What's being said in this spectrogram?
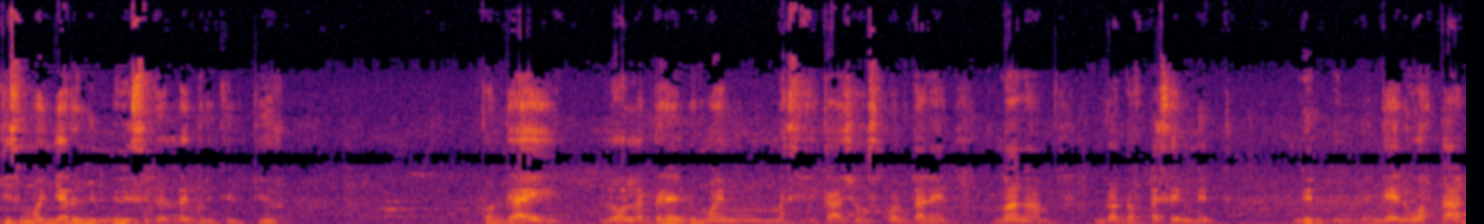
gisuma njariñu ministre de l'agriculture kon gars yi loolu la beneen bi mooy massification spontanée maanaam nga dox taseeg nit nit ngeen waxtaan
